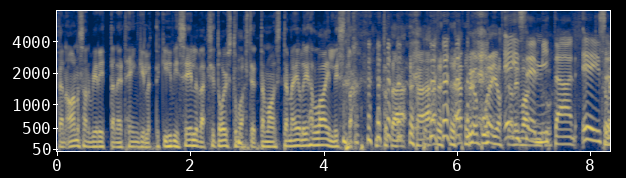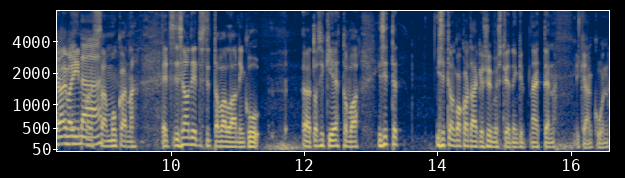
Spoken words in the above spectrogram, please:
tämän ansan virittäneet henkilöt teki hyvin selväksi toistuvasti, että tämä, on, tämä ei ole ihan laillista, mutta tämä, tämä FPÖn puheenjohtaja ei oli se vaan niin kuin, mitään, ei se, se oli aivan mitään. innoissaan mukana. Et se on tietysti tavallaan niin kuin, tosi kiehtovaa. Ja sitten, ja sitten on koko tämä kysymys tietenkin näiden ikään kuin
